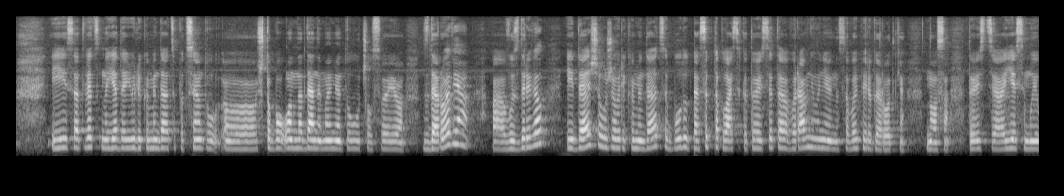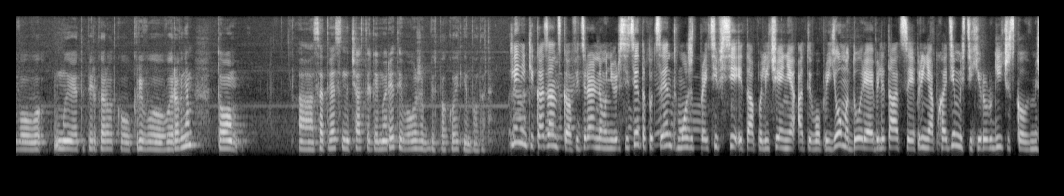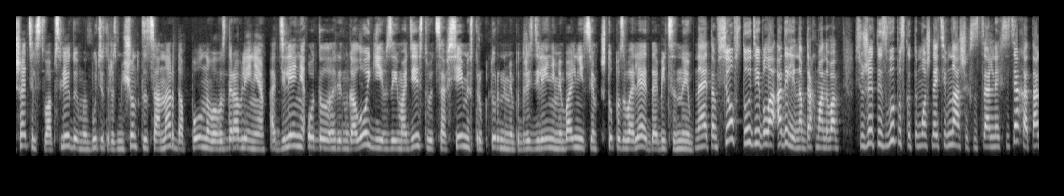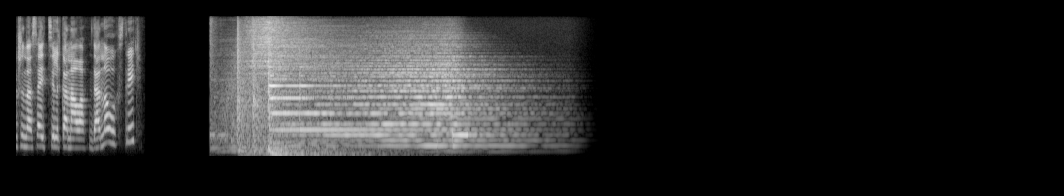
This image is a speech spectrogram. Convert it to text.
И, соответственно, я даю рекомендацию пациенту, э, чтобы он на данный момент улучшил свое здоровье, э, выздоровел. И дальше уже рекомендации будут септопластика, то есть это выравнивание носовой перегородки носа. То есть э, если мы, его, мы эту перегородку кривую выровняем, то, соответственно, частый гайморит его уже беспокоить не будут клинике Казанского федерального университета пациент может пройти все этапы лечения от его приема до реабилитации. При необходимости хирургического вмешательства обследуемый будет размещен в стационар до полного выздоровления. Отделение отоларингологии взаимодействует со всеми структурными подразделениями больницы, что позволяет добиться НИБ. На этом все. В студии была Аделина Абдрахманова. Сюжет из выпуска ты можешь найти в наших социальных сетях, а также на сайте телеканала. До новых встреч!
